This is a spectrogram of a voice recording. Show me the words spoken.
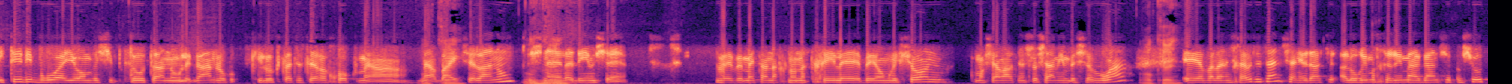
איתי דיברו היום ושיבצו אותנו לגן, לא, כאילו קצת יותר רחוק מה, מהבית שלנו, שני מהמם. ילדים ש... ובאמת אנחנו נתחיל אה, ביום ראשון, כמו שאמרתם, שלושה ימים בשבוע. אוקיי. אה, אבל אני חייבת לציין שאני יודעת על הורים אחרים מהגן שפשוט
